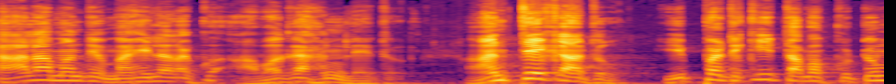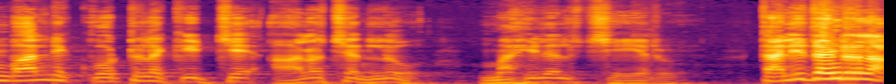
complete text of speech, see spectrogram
చాలామంది మహిళలకు అవగాహన లేదు. అంతేకాదు ఇప్పటికీ తమ కుటుంబాల్ని కోర్టులకు ఇచ్చే ఆలోచనలు మహిళలు చేయరు తల్లిదండ్రుల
